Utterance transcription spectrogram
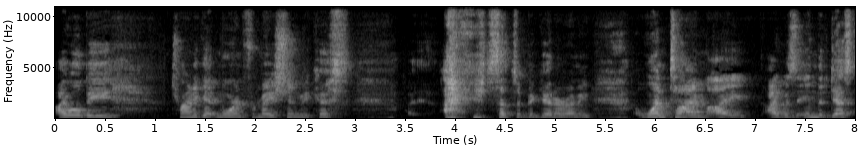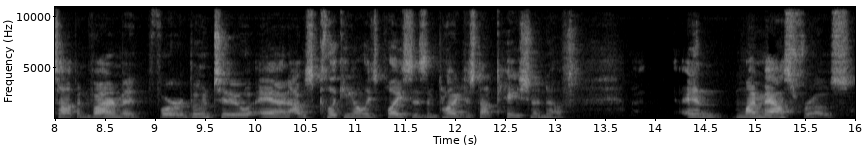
I will be trying to get more information because I'm such a beginner. I mean, one time I I was in the desktop environment for Ubuntu and I was clicking all these places and probably just not patient enough, and my mouse froze.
